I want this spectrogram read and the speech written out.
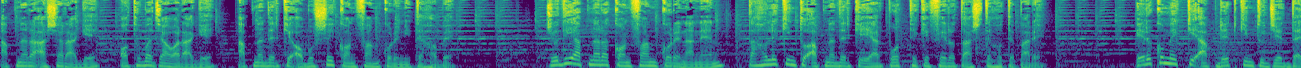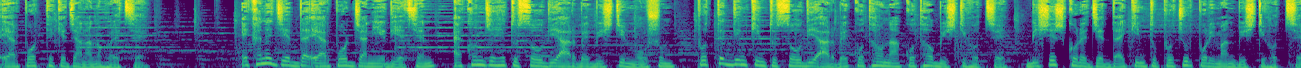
আপনারা আসার আগে অথবা যাওয়ার আগে আপনাদেরকে অবশ্যই কনফার্ম করে নিতে হবে। যদি আপনারা কনফার্ম করে না নেন, তাহলে কিন্তু আপনাদেরকে এয়ারপোর্ট থেকে ফেরত আসতে হতে পারে। এরকম একটি আপডেট কিন্তু জেদ্দা এয়ারপোর্ট থেকে জানানো হয়েছে। এখানে জেদ্দা এয়ারপোর্ট জানিয়ে দিয়েছেন, এখন যেহেতু সৌদি আরবে বৃষ্টির মৌসুম, প্রত্যেক দিন কিন্তু সৌদি আরবে কোথাও না কোথাও বৃষ্টি হচ্ছে, বিশেষ করে জেদ্দায় কিন্তু প্রচুর পরিমাণ বৃষ্টি হচ্ছে।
